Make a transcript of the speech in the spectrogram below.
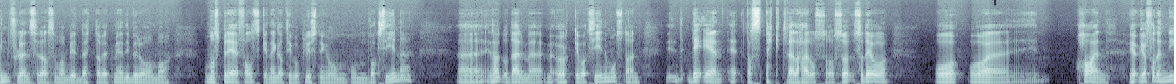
influensere som var blitt bedt av et mediebyrå om å, om å spre falske negative opplysninger om, om vaksine, og dermed med øke vaksinemotstand. Det er en, et aspekt ved det her også. Så, så det å, å, å uh, ha en vi har, vi har fått en ny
